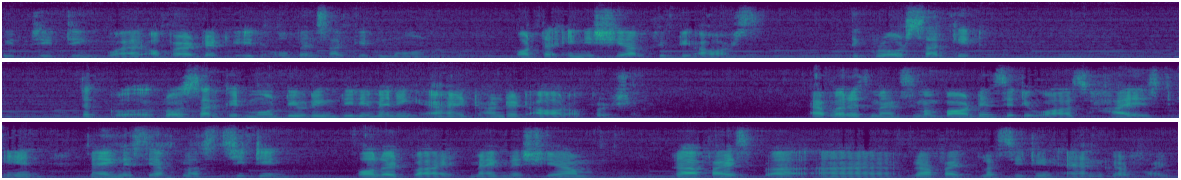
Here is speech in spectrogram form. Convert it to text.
with chitin were operated in open circuit mode for the initial 50 hours. The closed circuit the uh, closed circuit mode during the remaining 800 hour operation. Average maximum power density was highest in magnesium plus chitin followed by magnesium graphite, uh, uh, graphite plus chitin and graphite.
